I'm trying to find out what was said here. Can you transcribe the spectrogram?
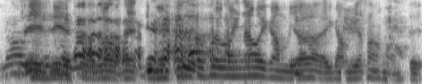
No, Sí, sí, eso es lo, eh, mi esposo fue Guaynabo y cambió, y cambió San Juan. sí.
